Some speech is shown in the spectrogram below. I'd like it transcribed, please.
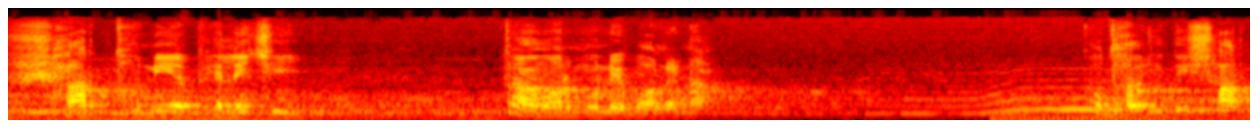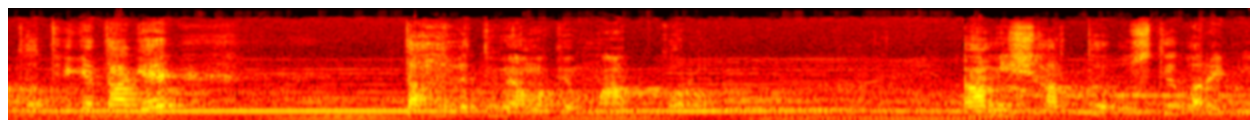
স্বার্থ নিয়ে ফেলেছি, তা আমার মনে বলে না। কোথাও যদি স্বার্থ থেকে থাকে, তাহলে তুমি আমাকে মাফ করো। আমি স্বার্থ বুঝতে পারিনি।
